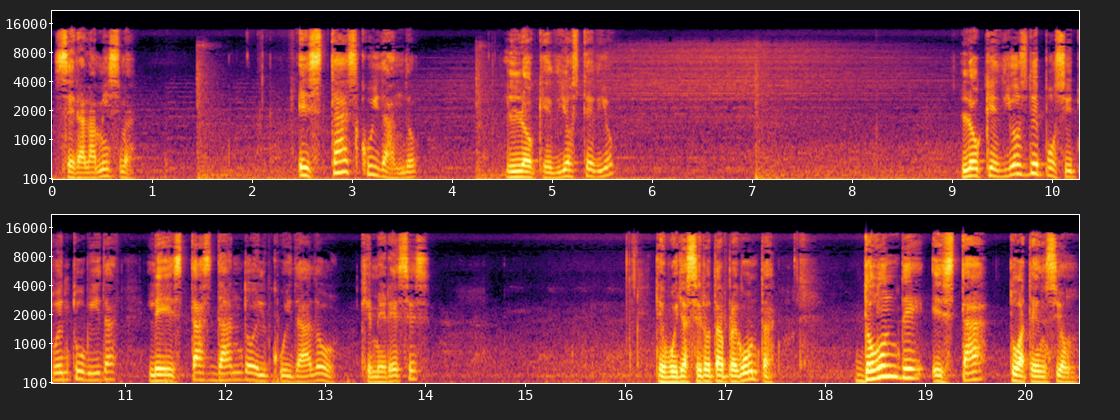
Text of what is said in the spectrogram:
será la misma. ¿Estás cuidando lo que Dios te dio? ¿Lo que Dios depositó en tu vida, le estás dando el cuidado que mereces? Te voy a hacer otra pregunta. ¿Dónde está tu atención.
